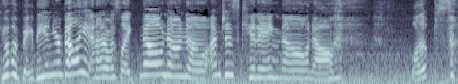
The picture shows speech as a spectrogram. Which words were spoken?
you have a baby in your belly and I was like no no no I'm just kidding no no whoops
